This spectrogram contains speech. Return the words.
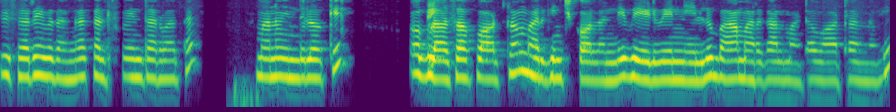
చూసారు ఈ విధంగా కలిసిపోయిన తర్వాత మనం ఇందులోకి ఒక గ్లాస్ ఆఫ్ వాటర్ మరిగించుకోవాలండి. వేడి వేడి నీళ్ళు బాగా మరగాలన్నమాట వాటర్ అన్నవి.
